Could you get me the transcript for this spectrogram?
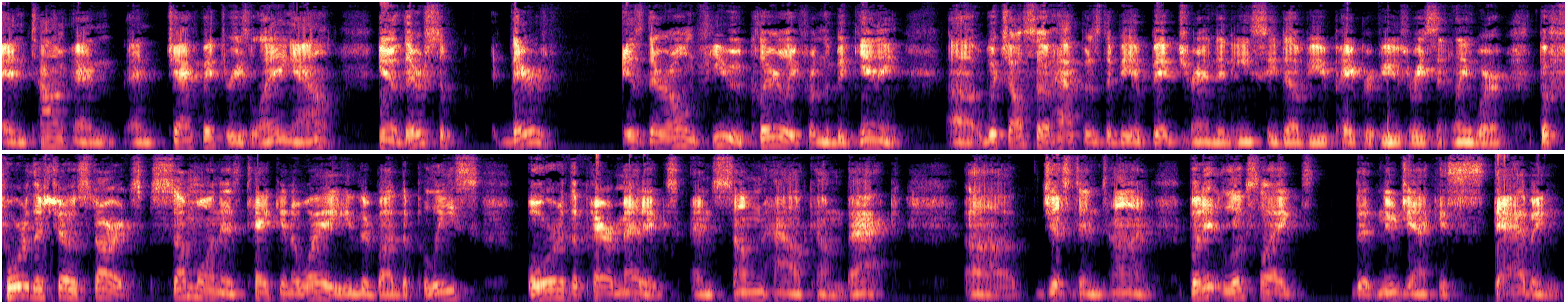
and Tom and and Jack Victory's laying out. You know, there's some there's is their own feud clearly from the beginning, uh, which also happens to be a big trend in ECW pay per views recently, where before the show starts, someone is taken away either by the police or the paramedics and somehow come back uh, just in time. But it looks like that New Jack is stabbing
